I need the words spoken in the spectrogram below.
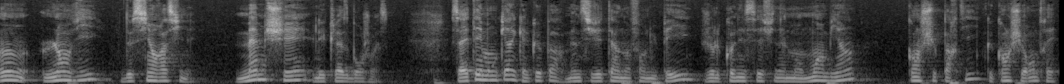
ont l'envie de s'y enraciner, même chez les classes bourgeoises. Ça a été mon cas quelque part. Même si j'étais un enfant du pays, je le connaissais finalement moins bien quand je suis parti que quand je suis rentré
